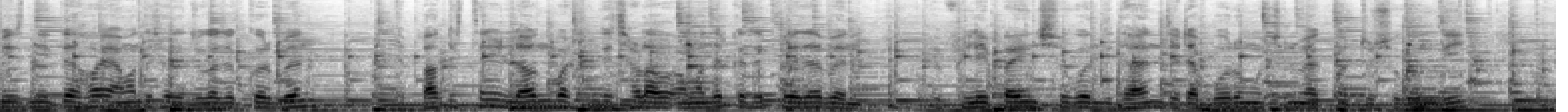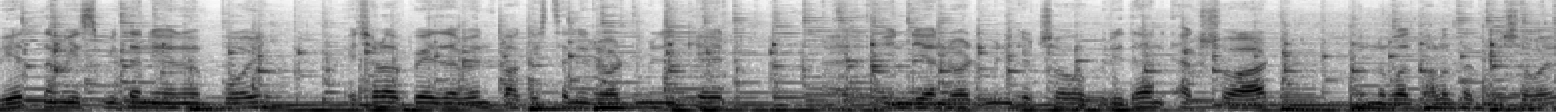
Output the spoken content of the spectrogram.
বীজ নিতে হয়, আমাদের সাথে যোগাযোগ করবেন। পাকিস্তানি লং বাসমতি ছাড়াও আমাদের কাছে পেয়ে যাবেন ফিলিপাইন সুগন্ধি ধান, যেটা বড় মৌসুমে একমাত্র সুগন্ধি। ভিয়েতনামি স্মিতা নিরানব্বই, এছাড়াও পেয়ে যাবেন Pakistani rod miniket Indian rod miniket সহ পরিধান একশো আট। ধন্যবাদ, ভালো থাকবেন সবাই।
